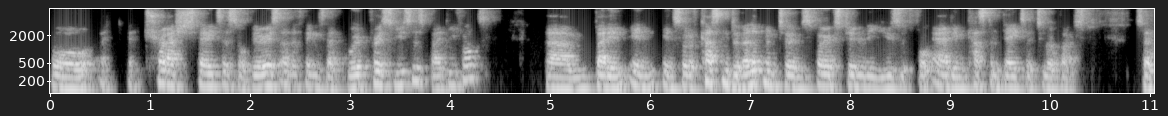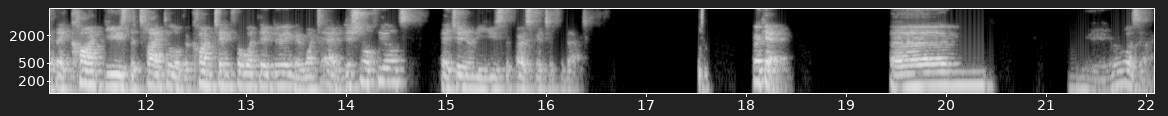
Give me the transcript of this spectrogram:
or a, a trash status or various other things that WordPress uses by default. Um, but in, in, in sort of custom development terms, folks generally use it for adding custom data to a post. So if they can't use the title or the content for what they're doing, they want to add additional fields, they generally use the post meta for that. Okay. Um, where was I?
